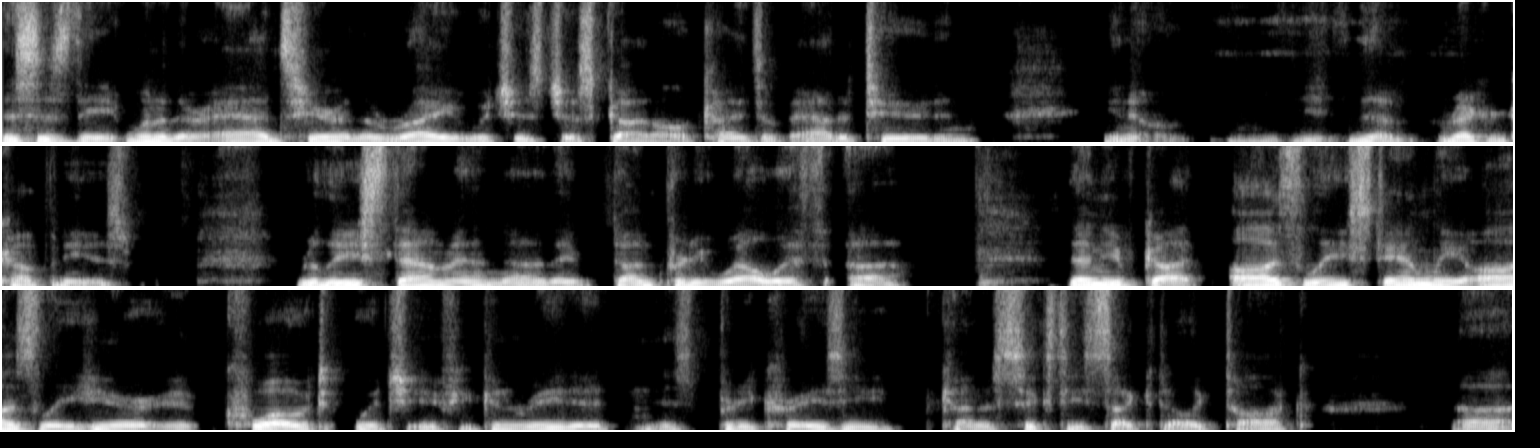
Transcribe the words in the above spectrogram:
this is the one of their ads here on the right, which has just got all kinds of attitude and you know the record company has released them and uh, they've done pretty well with uh, then you've got Owsley, Stanley Owsley here, quote, which if you can read it is pretty crazy, kind of 60s psychedelic talk. Uh,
